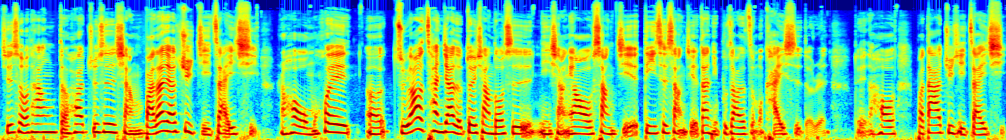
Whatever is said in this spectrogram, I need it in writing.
其实石头汤的话，就是想把大家聚集在一起，然后我们会呃，主要参加的对象都是你想要上街，第一次上街，但你不知道要怎么开始的人。对，然后把大家聚集在一起，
